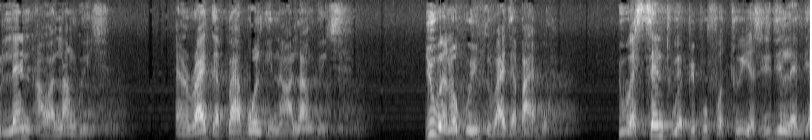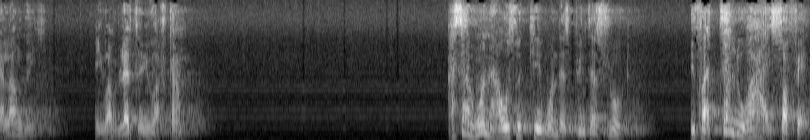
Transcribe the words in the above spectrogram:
to learn our language and write the Bible in our language. You were not going to write the Bible. You were sent to a people for two years. You didn't learn their language. And you have left and you have come. I said, when I also came on the Spintex Road, if I tell you how I suffered,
